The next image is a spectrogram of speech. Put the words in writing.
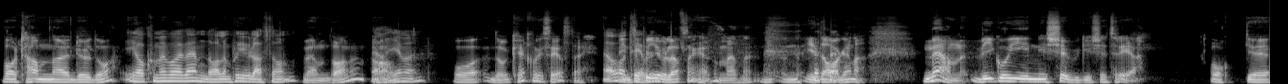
Vart hamnar du då? Jag kommer vara i Vemdalen på julafton. Vemdalen? Jajamän. Och då kanske vi ses där. Ja, Inte på trevligt. julafton kanske, men i dagarna. Men vi går in i 2023. Och eh,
